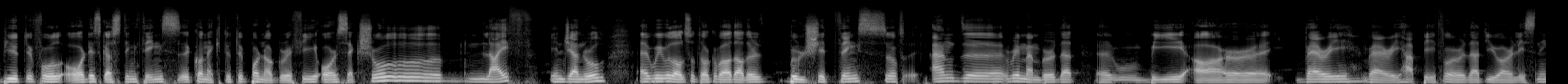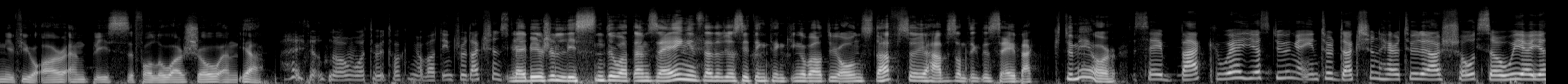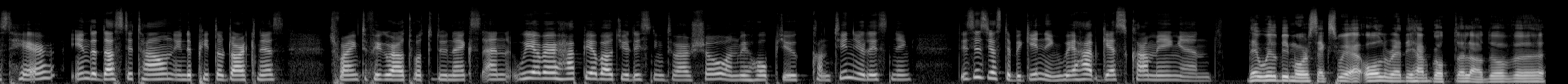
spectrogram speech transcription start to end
beautiful or disgusting things uh, connected to pornography or sexual life in general. Uh, we will also talk about other bullshit things. So, and uh, remember that uh, we are very, very happy for that you are listening. If you are, and please follow our show. And yeah, I don't know what we're talking about. Introductions. Maybe you should listen to what I'm saying instead of just sitting thinking about your own stuff, so you have something to say back to me, or say back. We're just doing an introduction here to the, our show. So we are just here in the dusty town, in the pit of darkness trying to figure out what to do next. And we are very happy about you listening to our show, and we hope you continue listening. This is just the beginning. We have guests coming and there will be more sex. We already have got a lot of uh,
